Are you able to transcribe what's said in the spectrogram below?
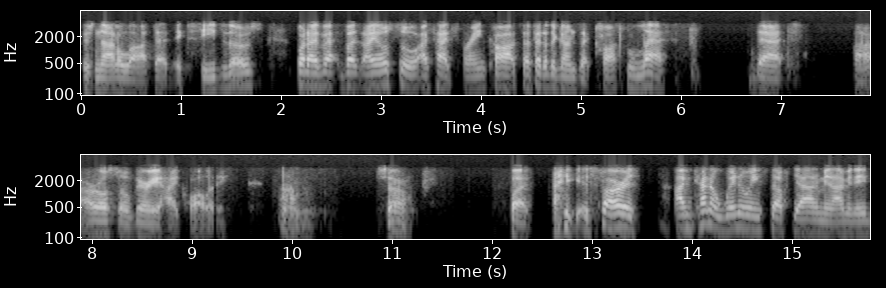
There's not a lot that exceeds those. But I've but I also I've had Francottes. I've had other guns that cost less that uh, are also very high quality. Um, so, but as far as I'm kind of winnowing stuff down. I mean, I mean, it,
